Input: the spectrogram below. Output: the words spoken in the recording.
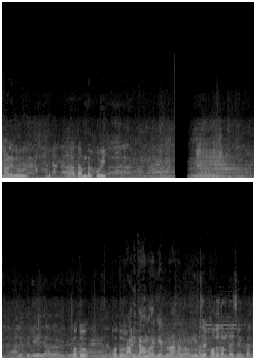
ষাঁড় গরুর আহ, দাম দর করি। কত কত? আচ্ছা কত দাম চাইছেন? কত?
